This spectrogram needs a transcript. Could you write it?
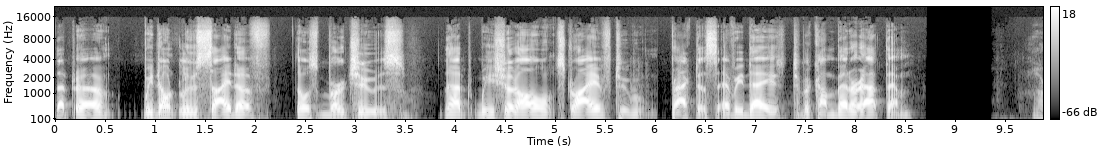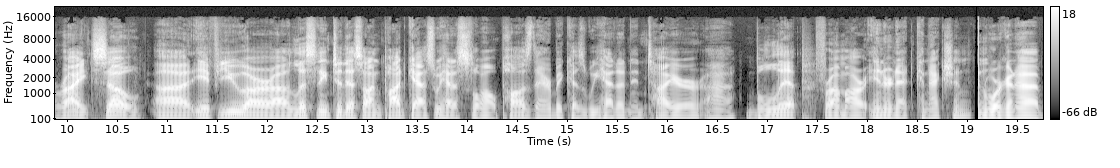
That uh, we don't lose sight of those virtues that we should all strive to practice every day to become better at them. All right. So, uh, if you are uh, listening to this on podcast, we had a small pause there because we had an entire uh, blip from our internet connection. And we're going to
